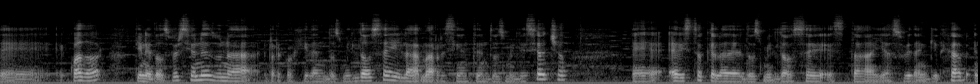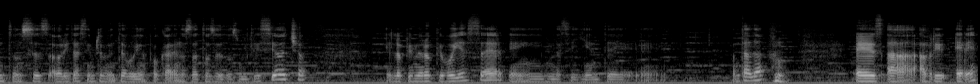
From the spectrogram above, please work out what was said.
de Ecuador. Tiene dos versiones, una recogida en 2012 y la más reciente en 2018. Eh, he visto que la del 2012 está ya subida en GitHub, entonces ahorita simplemente voy a enfocar en los datos de 2018. Lo primero que voy a hacer en la siguiente eh, pantalla es abrir R.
